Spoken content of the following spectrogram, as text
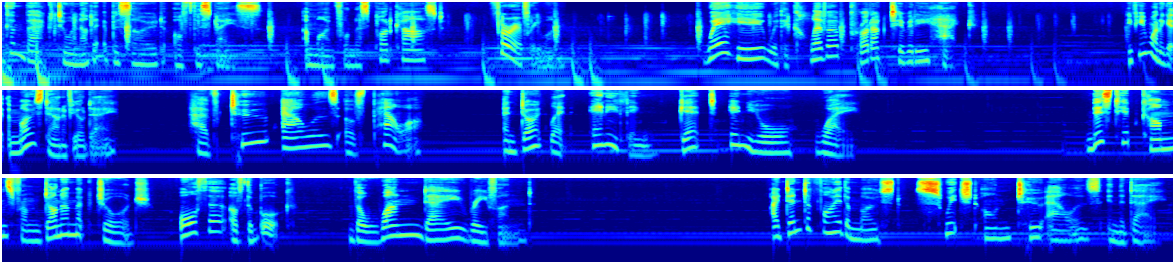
Welcome back to another episode of The Space, a mindfulness podcast for everyone. We're here with a clever productivity hack. If you want to get the most out of your day, have two hours of power and don't let anything get in your way. This tip comes from Donna McGeorge, author of the book, The One Day Refund. Identify the most switched on two hours in the day.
